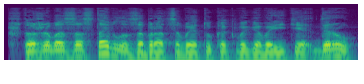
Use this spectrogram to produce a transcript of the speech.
Что же вас заставило забраться в эту, как вы говорите, дыру?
